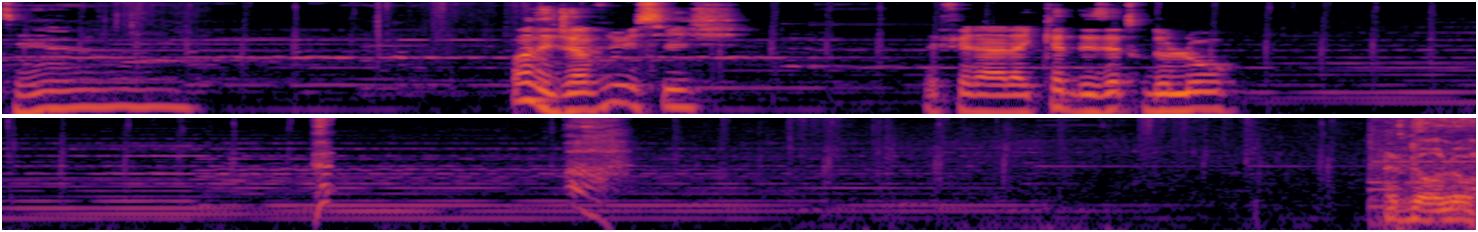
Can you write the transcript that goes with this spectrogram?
Tiens. Oh, on est déjà venu ici. On a fait la, la quête des êtres de l'eau. Dorlo.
